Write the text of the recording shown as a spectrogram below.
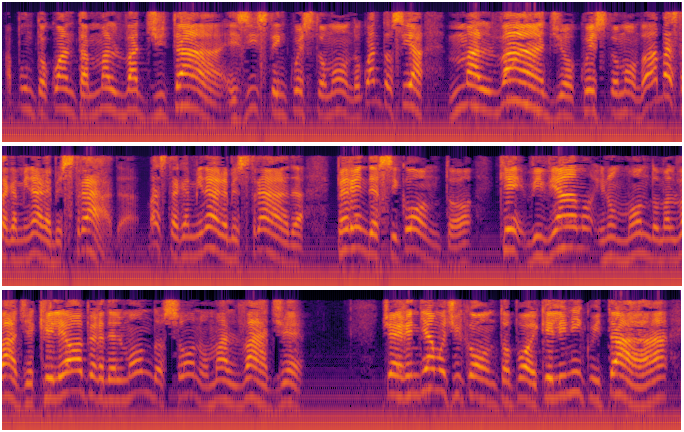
appunto quanta malvagità esiste in questo mondo, quanto sia malvagio questo mondo. Ma basta camminare per strada, basta camminare per strada per rendersi conto che viviamo in un mondo malvagio e che le opere del mondo sono malvagie. Cioè rendiamoci conto poi che l'iniquità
